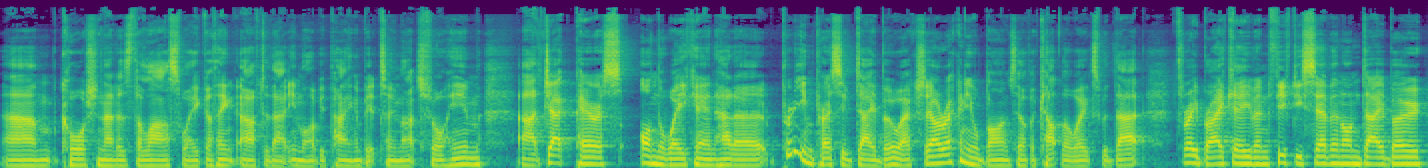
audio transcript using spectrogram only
Um, caution as the last week. I think after that, you might be paying a bit too much for him. Uh, Jack Paris on the weekend had a pretty impressive debut, actually. I reckon he'll buy himself a couple of weeks with that. Three break even, 57 on debut.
